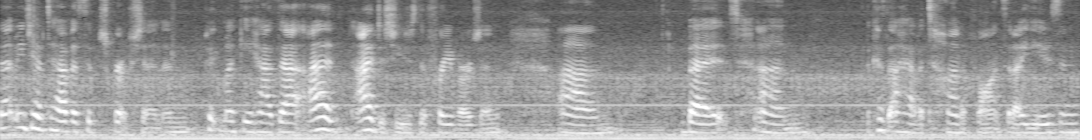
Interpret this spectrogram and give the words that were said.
that means you have to have a subscription, and PicMonkey has that. I I just use the free version, um, but um, because I have a ton of fonts that I use in,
